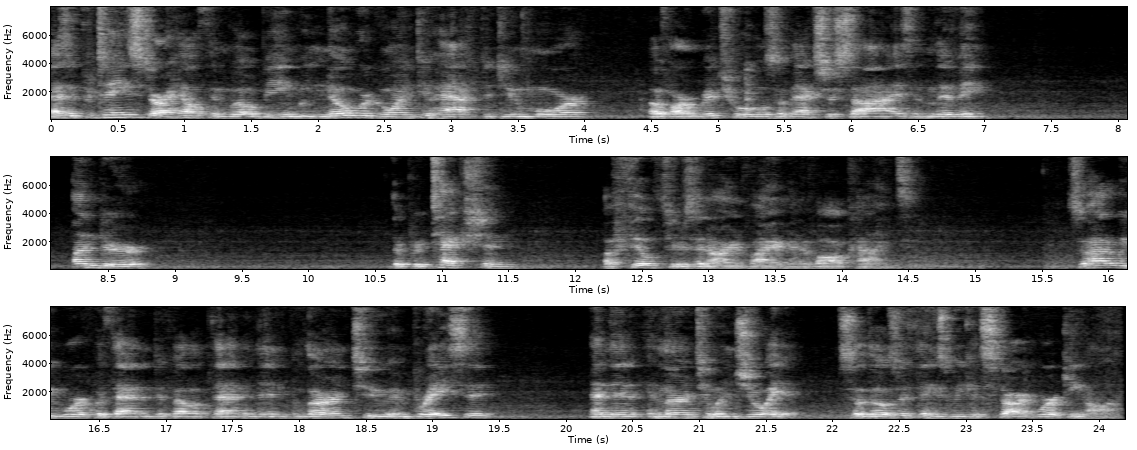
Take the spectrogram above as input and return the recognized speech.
As it pertains to our health and well being, we know we're going to have to do more of our rituals of exercise and living under the protection of filters in our environment of all kinds. So, how do we work with that and develop that and then learn to embrace it and then learn to enjoy it? So, those are things we could start working on.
